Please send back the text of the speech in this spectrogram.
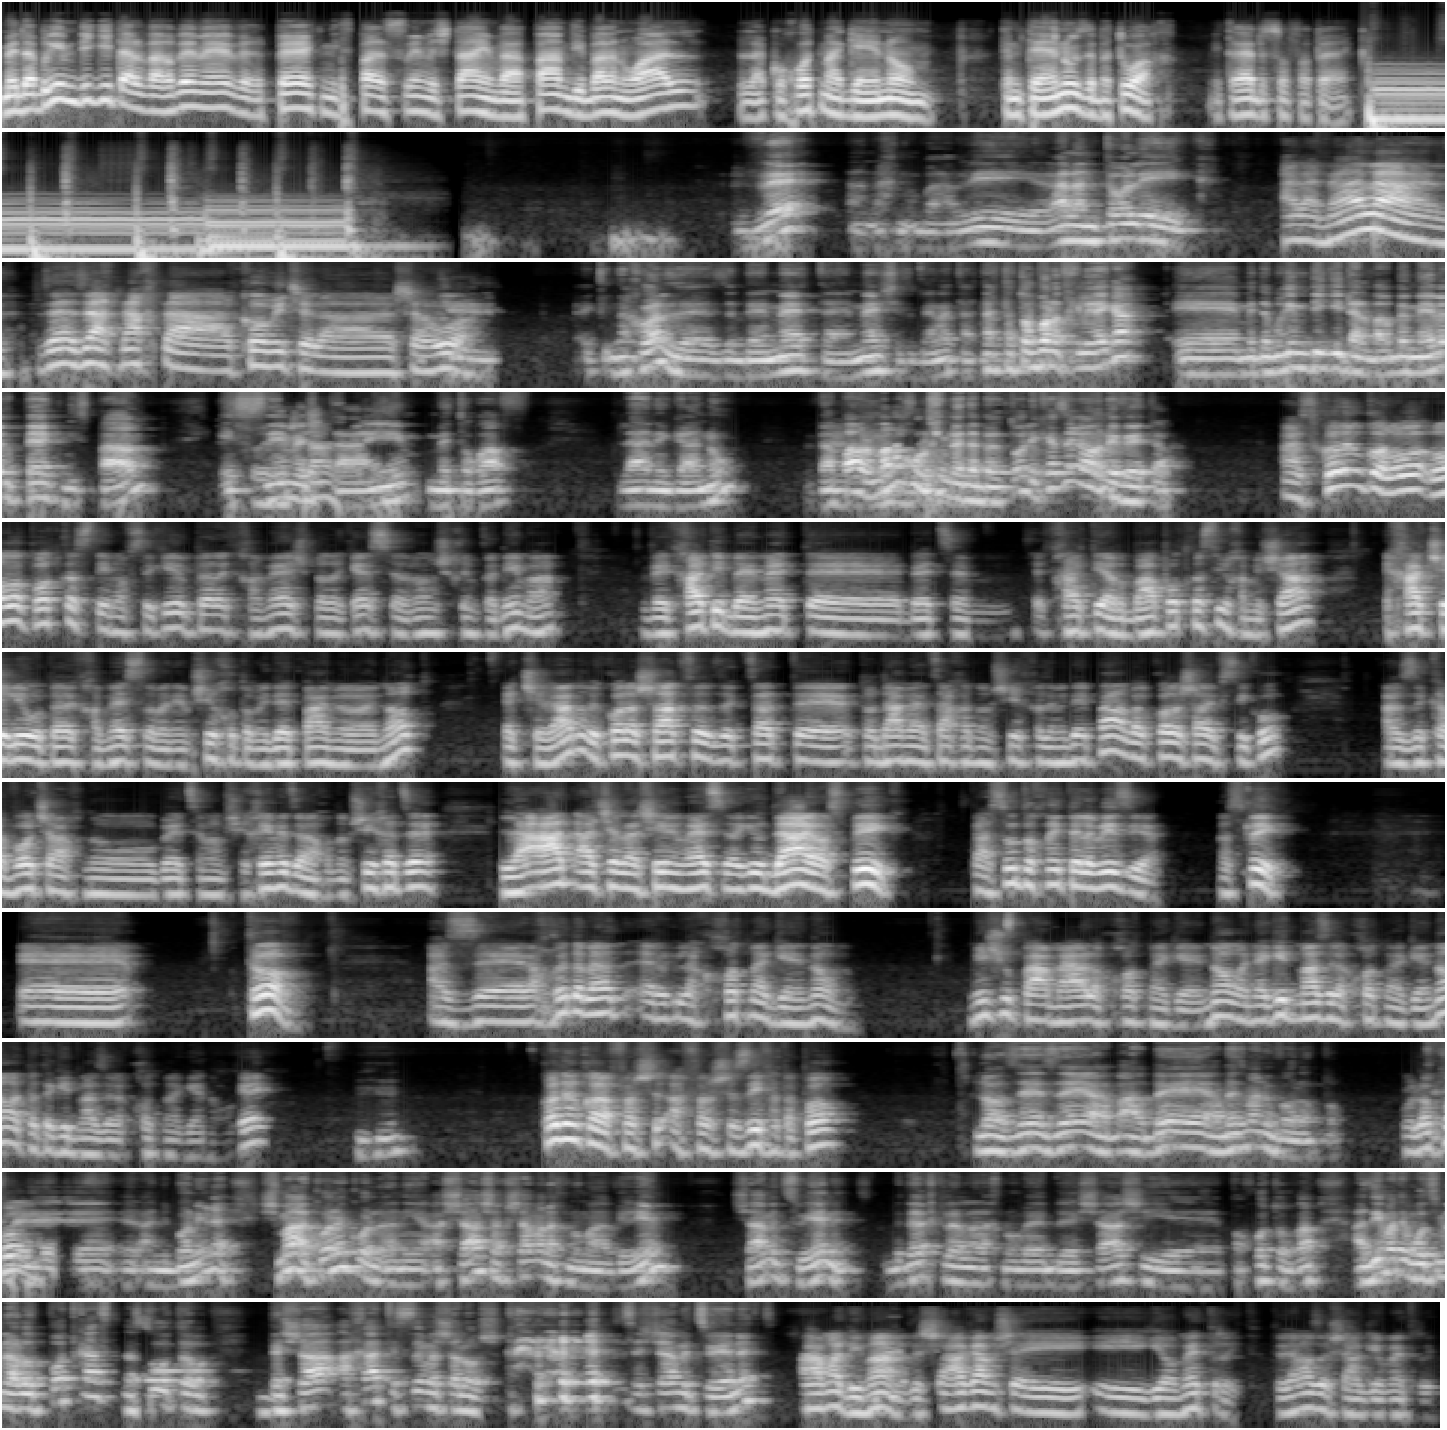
מדברים דיגיטל והרבה מעבר, פרק מספר 22, והפעם דיברנו על לקוחות מהגיהנום. אתם תהנו, זה בטוח. נתראה בסוף הפרק. ואנחנו באוויר, אהלן טוליק. אהלן אהלן, זה, זה האתנחתא הקומית של השבוע. כן. נכון, זה, זה באמת, האמת שזה באמת האתנחתא. טוב, בוא נתחיל רגע. אה, מדברים דיגיטל והרבה מעבר, פרק מספר 22, מטורף. לאן הגענו? והפעם, על מה אנחנו הולכים לדבר, טוליק? איזה רעיון הבאת? אז קודם כל, רוב, הפודקאסטים מפסיקים בפרק 5, פרק 10, לא ממשיכים קדימה, והתחלתי באמת, אה, בעצם, התחלתי ארבעה פודקאסטים, חמישה, אחד שלי הוא בפרק 15 ואני אמשיך אותו מדי פעם מרעיונות, את שלנו, וכל השאר קצת זה קצת אה, תודה מהצלחת ממשיך כזה מדי פעם, אבל כל השאר הפסיקו, אז זה כבוד שאנחנו בעצם ממשיכים את זה, אנחנו נמשיך את זה לעד עד שאנשים עם העשר יגידו די, מספיק, תעשו תוכנית טלוויזיה, מספיק. אה, טוב, אז אה, אנחנו יכולים לדבר על לקוחות מהגיהנום. מישהו פעם היה לקוחות מהגיהנום, אני אגיד מה זה לקוחות מהגיהנום, אתה תגיד מה זה לקוחות מהגיהנום, אוקיי? קודם כל, הפרש, הפרשזיף, אתה פה? לא, זה, זה הרבה, הרבה זמן הוא כבר לא פה. הוא לא פה? ל... אני, בוא נראה. שמע, קודם כל, אני, השעה שעכשיו אנחנו מעבירים, שעה מצוינת. בדרך כלל אנחנו בשעה שהיא אה, פחות טובה. אז אם אתם רוצים לעלות פודקאסט, תעשו אותו בשעה 1.23. זה שעה מצוינת. שעה מדהימה, זו שעה גם שהיא גיאומטרית. אתה יודע מה זה שעה גיאומטרית?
